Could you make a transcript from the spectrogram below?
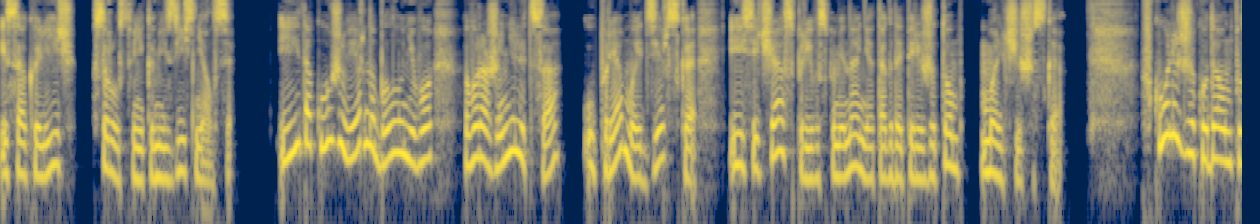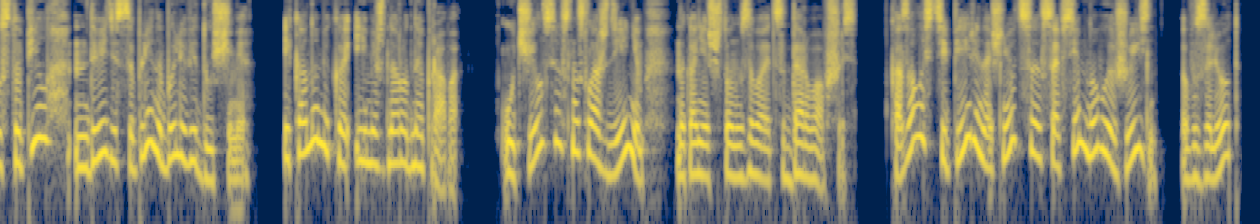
Исаак Ильич с родственниками изъяснялся. И такое же верно было у него выражение лица, упрямое, дерзкое, и сейчас, при воспоминании о тогда пережитом, мальчишеское. В колледже, куда он поступил, две дисциплины были ведущими – экономика и международное право. Учился с наслаждением, наконец, что называется, дорвавшись. Казалось, теперь и начнется совсем новая жизнь, взлет.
